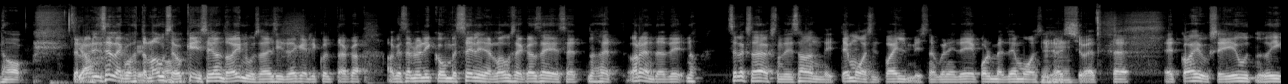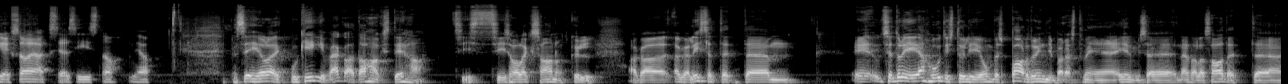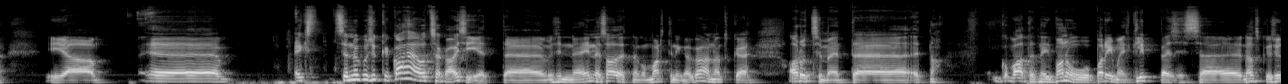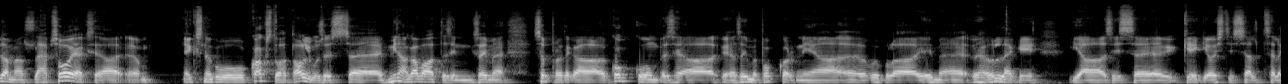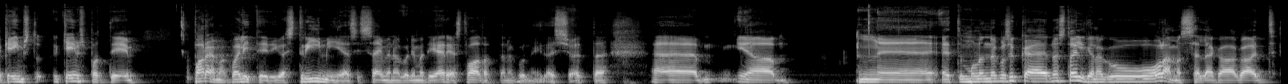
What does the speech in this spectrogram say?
no. seal jah, oli selle kohta lause no., okei okay,, see ei olnud ainus asi tegelikult, aga, aga seal oli ikka umbes selline lause ka sees, et noh, et arendajad ei, noh. selleks ajaks nad ei saanud neid demosid valmis nagu neid E3-e demosid ja mm -hmm. asju, et, et kahjuks ei jõudnud õigeks ajaks ja siis noh, jah. No see ei ole, kui keegi väga tahaks teha, siis, siis oleks saanud küll, aga, aga lihtsalt, et ähm, e, see tuli jah, uudis tuli umbes paar tundi pärast meie eelmise nädala saadet äh, ja äh, eks see on nagu sihuke kahe otsaga asi, et äh, me siin enne saadet nagu Martiniga ka natuke arutasime, et, äh, et noh. vaatad neid vanu parimaid klippe, siis äh, natuke südame alt läheb soojaks ja, ja eks nagu kaks tuhat alguses mina ka vaatasin, saime sõpradega kokku umbes ja, ja sõime popkorni ja võib-olla jõime ühe õllegi. ja siis keegi ostis sealt selle GameStop, GameSpoti parema kvaliteediga striimi ja siis saime nagu niimoodi järjest vaadata nagu neid asju, et äh,. ja äh, et mul on nagu sihuke nostalgia nagu olemas sellega, aga et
